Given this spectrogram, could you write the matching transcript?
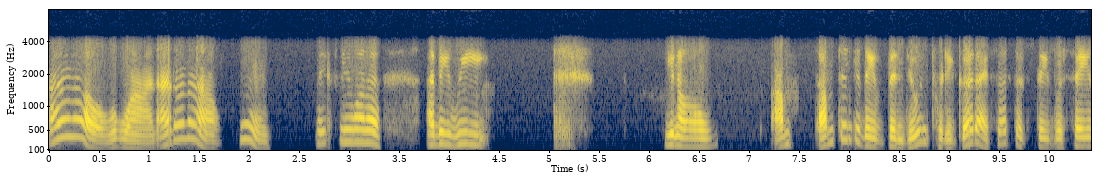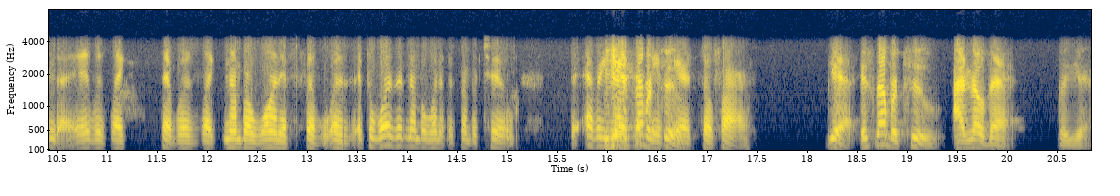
I don't know, Juan. I don't know. Hmm. Makes me want to. I mean, we, you know, I'm I'm thinking they've been doing pretty good. I thought that they were saying that it was like that was like number one. If it was if it wasn't number one, it was number two. Every Yeah, that they've two. aired so far. Yeah, it's number two. I know that, but yeah.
